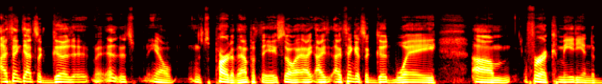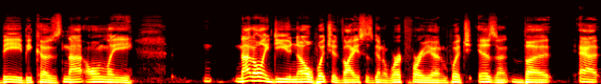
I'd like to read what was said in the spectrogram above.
I think that's a good. It's you know it's part of empathy. So I I, I think it's a good way um, for a comedian to be because not only not only do you know which advice is going to work for you and which isn't, but at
